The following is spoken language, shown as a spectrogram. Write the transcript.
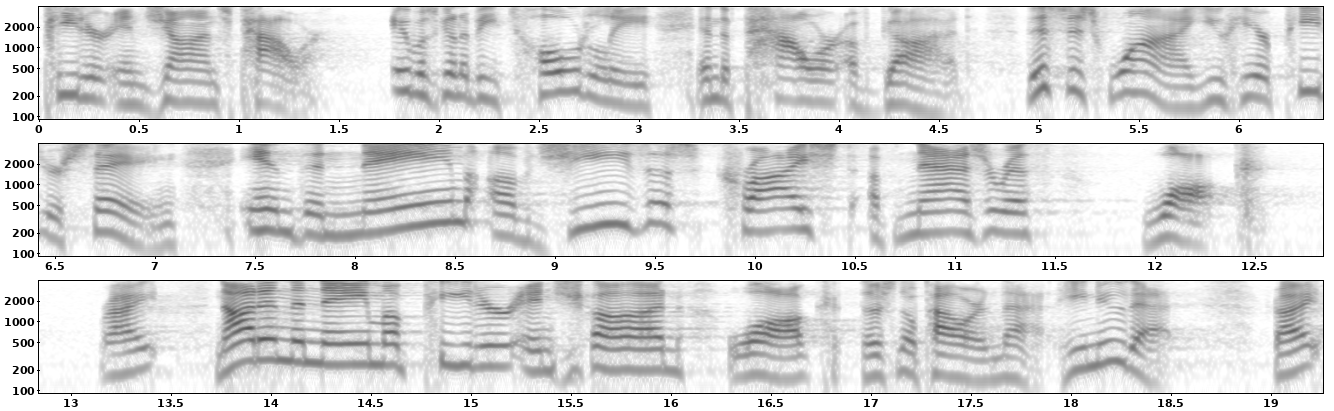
Peter and John's power. It was going to be totally in the power of God. This is why you hear Peter saying, In the name of Jesus Christ of Nazareth, walk. Right? Not in the name of Peter and John, walk. There's no power in that. He knew that, right?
